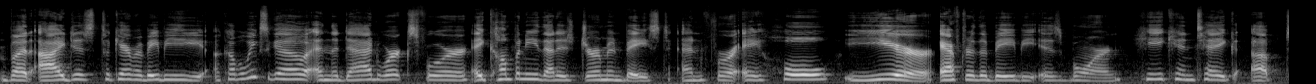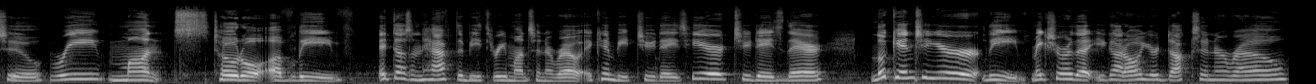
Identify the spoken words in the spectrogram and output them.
But I just took care of a baby a couple weeks ago, and the dad works for a company that is German based. And for a whole year after the baby is born, he can take up to three months total of leave. It doesn't have to be three months in a row, it can be two days here, two days there. Look into your leave. Make sure that you got all your ducks in a row.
